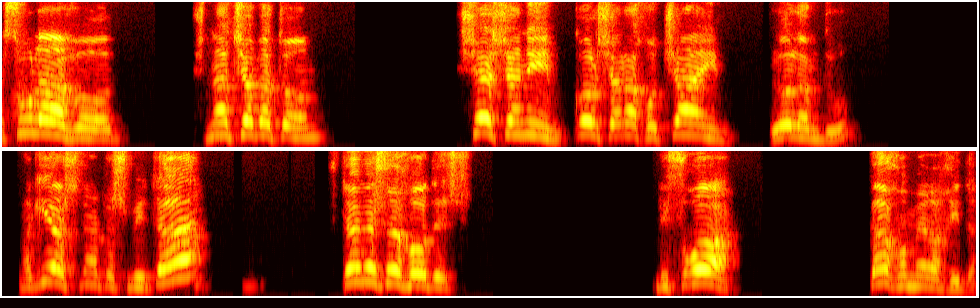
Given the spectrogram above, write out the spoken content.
אסור לעבוד, שנת שבתון, שש שנים, כל שנה חודשיים לא למדו, מגיע שנת השמיטה, 12 חודש. לפרוע. כך אומר החידה.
